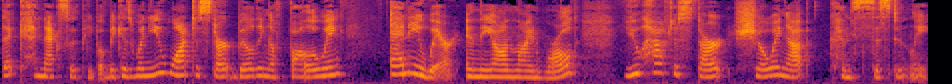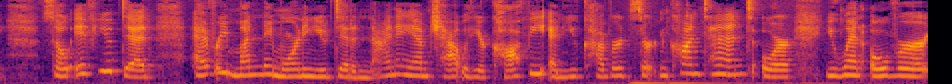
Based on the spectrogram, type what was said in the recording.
that connects with people? Because when you want to start building a following anywhere in the online world, you have to start showing up consistently. So if you did every Monday morning, you did a 9 a.m. chat with your coffee and you covered certain content, or you went over,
